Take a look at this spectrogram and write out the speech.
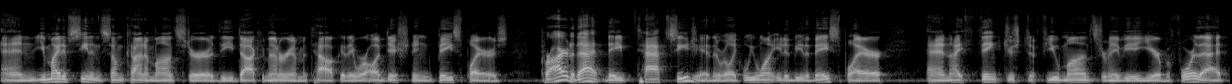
and you might have seen in some kind of monster the documentary on metallica they were auditioning bass players. Prior to that, they tapped CJ and they were like, "We want you to be the bass player." And I think just a few months or maybe a year before that,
